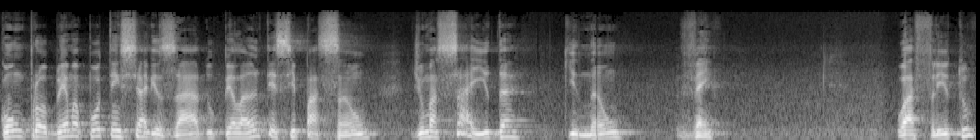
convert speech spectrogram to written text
com um problema potencializado pela antecipação de uma saída que não vem. O aflito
